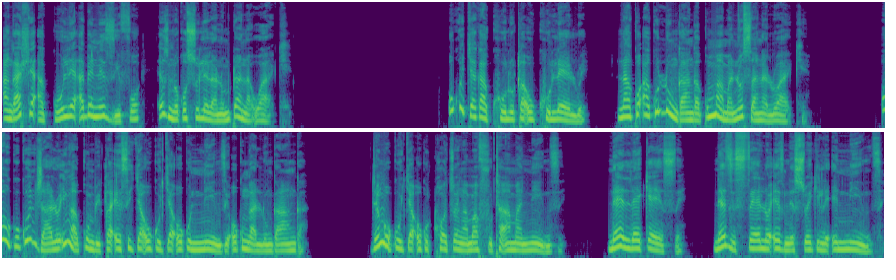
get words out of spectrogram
angahle agule abe nezifo ezinokosulela nomntwana wakhe. Ukutya kakhulu xa ukhulelwe nako akulunganga kumama nosana lwakhe. Oku kunjalo ingakumbi xa esitya ukutya okuninzi okungalunganga, njengokutya okuqhotswe ngamafutha amaninzi, neelekese, neziselo ezineswekile eninzi.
